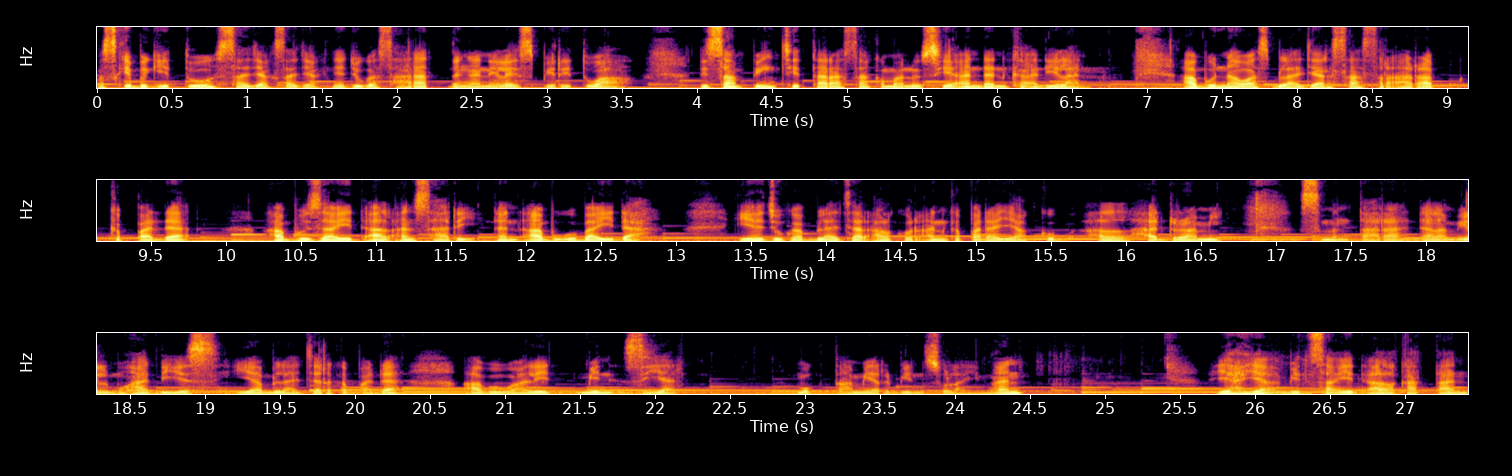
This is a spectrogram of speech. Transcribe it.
Meski begitu, sajak-sajaknya juga syarat dengan nilai spiritual, di samping cita rasa kemanusiaan dan keadilan. Abu Nawas belajar sastra Arab kepada Abu Zaid al-Ansari dan Abu Ubaidah. Ia juga belajar Al-Quran kepada Yakub al-Hadrami. Sementara dalam ilmu hadis, ia belajar kepada Abu Walid bin Ziyad, Muktamir bin Sulaiman, Yahya bin Said al-Katan,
